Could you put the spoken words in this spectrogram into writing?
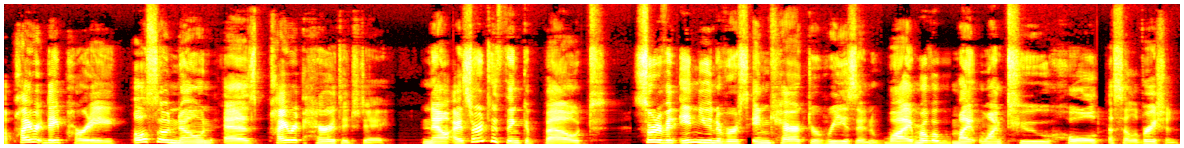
a Pirate Day party, also known as Pirate Heritage Day. Now, I started to think about sort of an in-universe, in-character reason why Marvel might want to hold a celebration.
